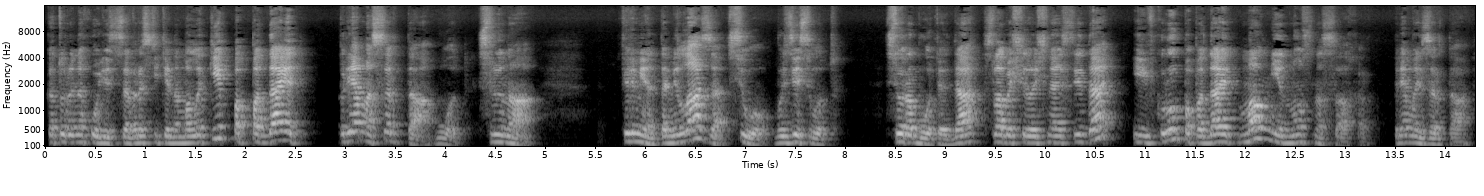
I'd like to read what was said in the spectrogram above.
который находится в растительном молоке, попадает прямо с рта, вот, слюна, фермент амилаза, все, вот здесь вот все работает, да, слабощелочная среда, и в кровь попадает молниеносно сахар, прямо изо рта.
